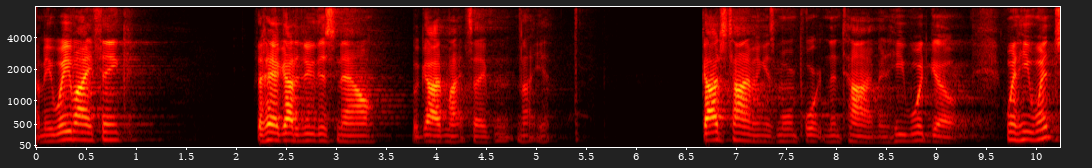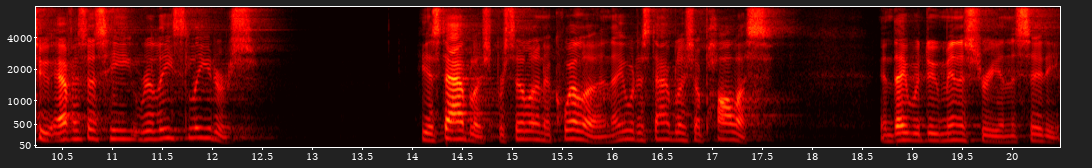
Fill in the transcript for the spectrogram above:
I mean, we might think that, hey, I got to do this now, but God might say, "Mm, Not yet. God's timing is more important than time, and he would go. When he went to Ephesus, he released leaders. He established Priscilla and Aquila, and they would establish Apollos, and they would do ministry in the city.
